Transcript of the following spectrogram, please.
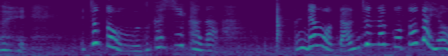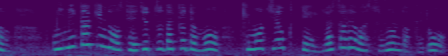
ちょっと難しいかな。でも単純なことだよ。耳かきの施術だけでも気持ちよくて癒されはするんだけど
